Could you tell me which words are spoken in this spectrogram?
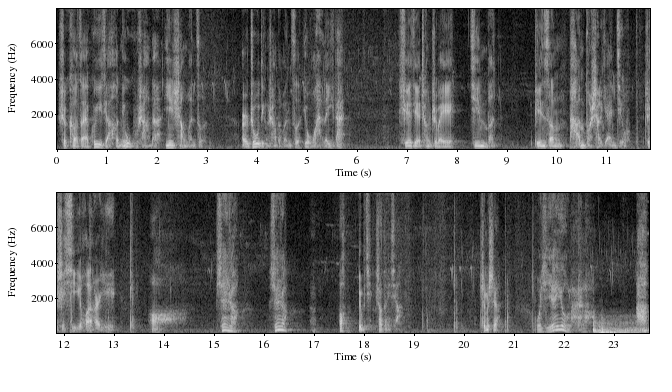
是刻在龟甲和牛骨上的殷商文字，而周鼎上的文字又晚了一代，学界称之为金文。贫僧谈不上研究，只是喜欢而已。哦，先生，先生，哦，对不起，稍等一下。什么事啊？我爷又来了。啊？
